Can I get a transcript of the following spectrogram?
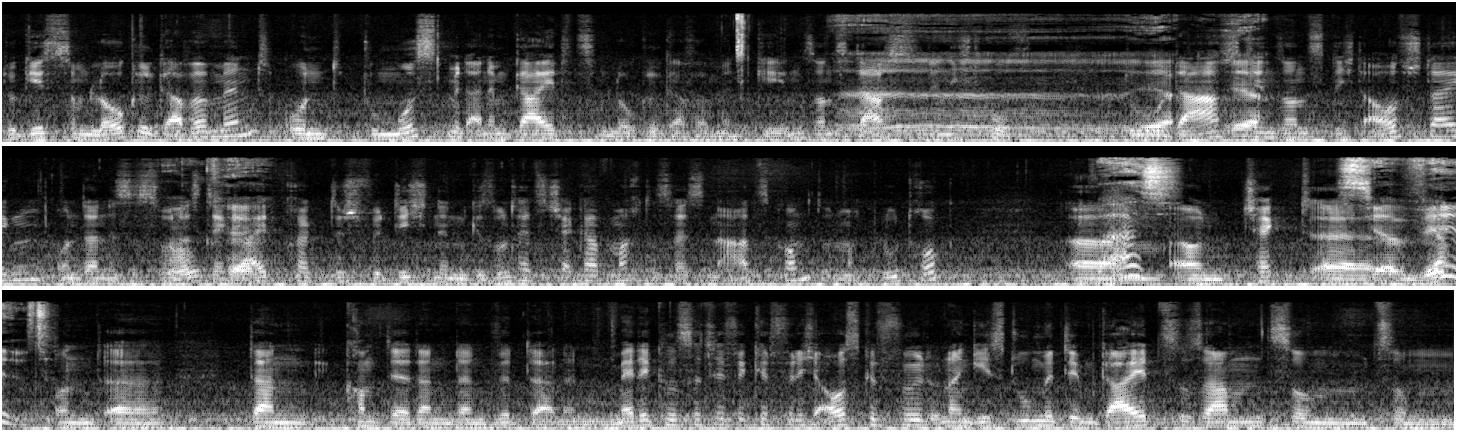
du gehst zum Local Government und du musst mit einem Guide zum Local Government gehen, sonst darfst du den nicht hoch. Du Ah, ja, darfst ja. den sonst nicht aufsteigen und dann ist es so, dass der Okay. Guide praktisch für dich einen Gesundheitscheckup macht. Das heißt, ein Arzt kommt und macht Blutdruck ähm, Was? und checkt. Äh, ist ja wild. und äh, dann kommt der, dann, dann wird da ein Medical Certificate für dich ausgefüllt und dann gehst du mit dem Guide zusammen zum, zum,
